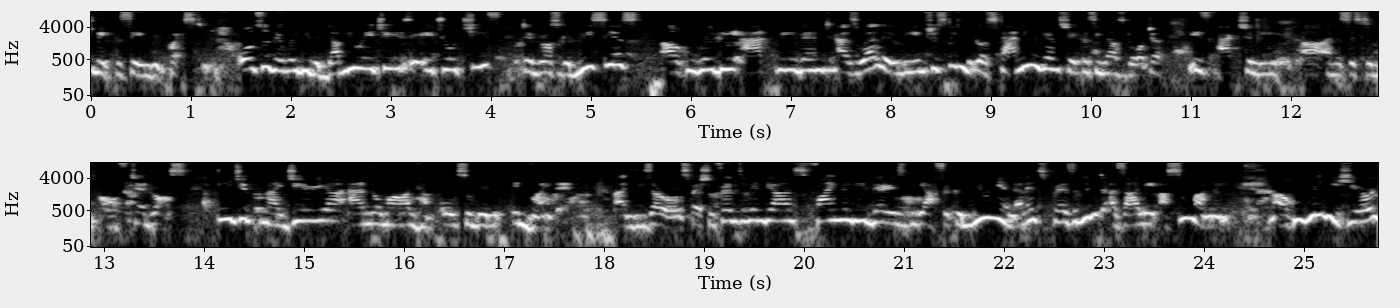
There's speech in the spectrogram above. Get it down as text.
to make the same request. Also, there will be the WHO chief, Tedros Ghebreyesus, uh, who will be at the event as well. It'll be interesting because standing against Sheikh Hasina's daughter is actually uh, an assistant of Tedros. Egypt, Nigeria, and Oman have also been invited. And these are all special friends of India's. Finally, there is the African Union and its president, Azali Assoumani, uh, who will be here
